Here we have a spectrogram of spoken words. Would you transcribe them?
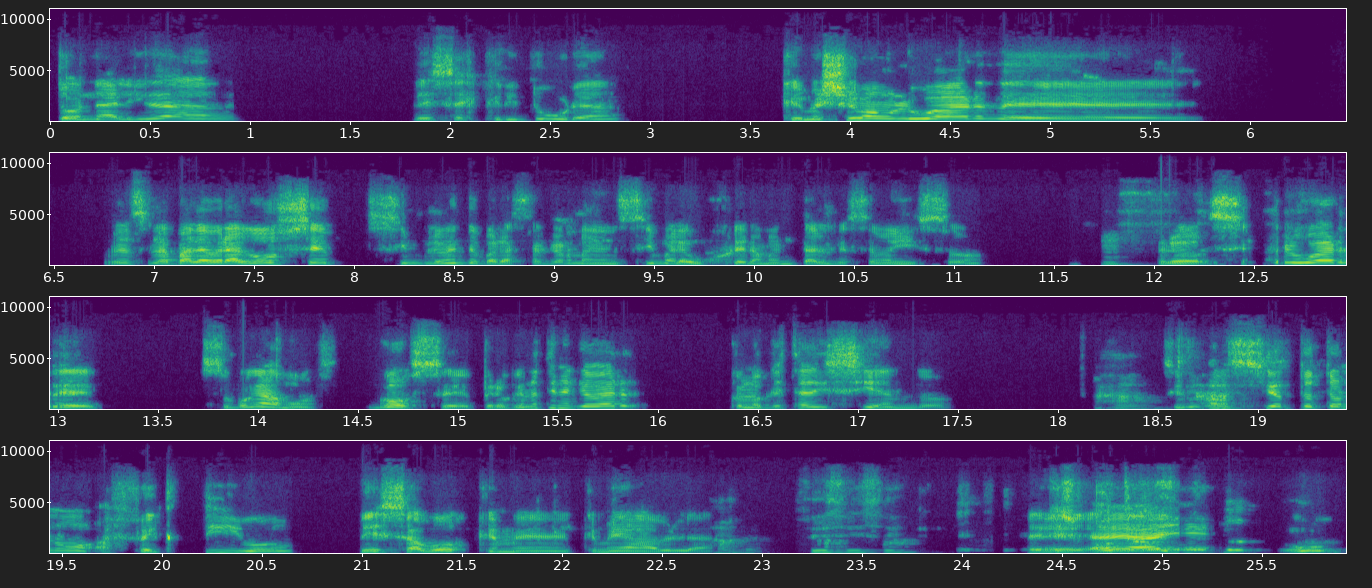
tonalidad de esa escritura que me lleva a un lugar de, voy a decir la palabra goce simplemente para sacarme de encima el agujero mental que se me hizo, pero cierto lugar de, supongamos, goce, pero que no tiene que ver con lo que está diciendo, Ajá. sino con cierto tono afectivo de esa voz que me, que me habla. Sí, sí, sí. Eh, hay un-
